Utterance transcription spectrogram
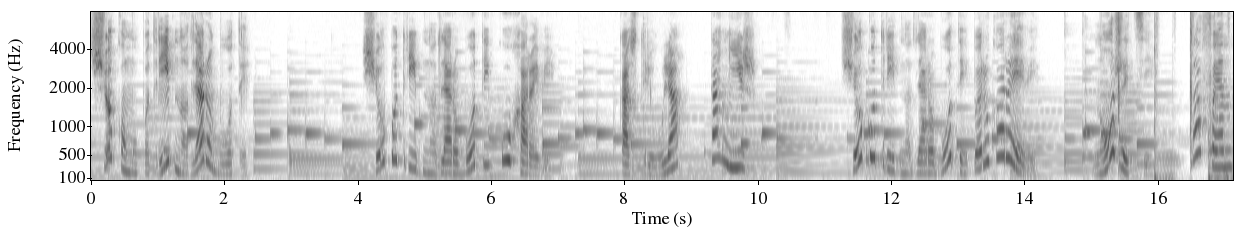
що кому потрібно для роботи. Що потрібно для роботи кухареві? Кастрюля та ніж. Що потрібно для роботи перукареві? Ножиці та фен.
